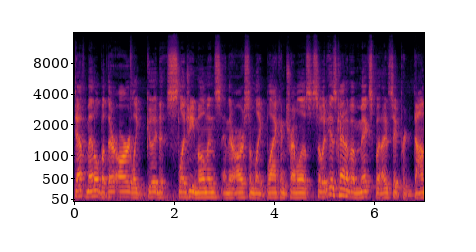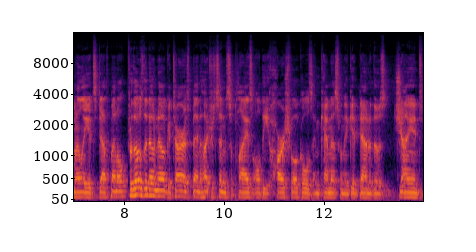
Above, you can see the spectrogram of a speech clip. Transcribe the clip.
death metal, but there are like good sludgy moments and there are some like black and tremulous. So it is kind of a mix, but I'd say predominantly it's death metal. For those that don't know, guitarist Ben Hutcherson supplies all the harsh vocals and Khemmis when they get down to those giant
